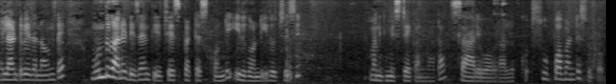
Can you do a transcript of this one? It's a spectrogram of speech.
ఇలాంటివి ఏదైనా ఉంటే ముందుగానే డిజైన్ తీ- చేసి పెట్టేసుకోండి. ఇదిగోండి ఇది వచ్చేసి మనకి మిస్టేక్ అనమాట శారీ ఓవరాల్ లుక్. సూపర్ అంటే సూపర్.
